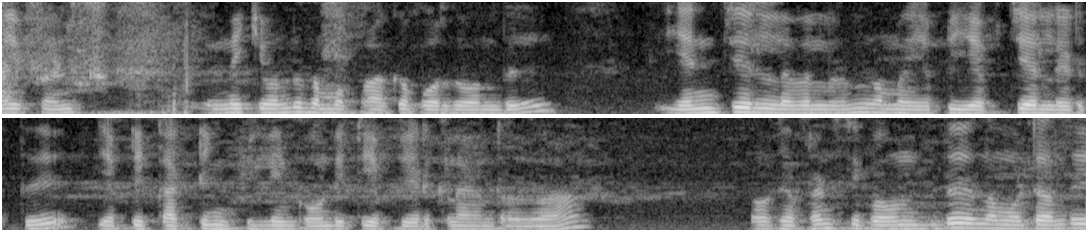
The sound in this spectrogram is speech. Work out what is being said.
ஹாய் ஃப்ரெண்ட்ஸ் இன்றைக்கி வந்து நம்ம பார்க்க போகிறது வந்து என்ஜிஎல் லெவல்லேருந்து நம்ம எப்படி எஃப்ஜிஎல் எடுத்து எப்படி கட்டிங் ஃபில்லிங் குவான்டிட்டி எப்படி எடுக்கலான்றது தான் ஓகே ஃப்ரெண்ட்ஸ் இப்போ வந்து நம்மகிட்ட வந்து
